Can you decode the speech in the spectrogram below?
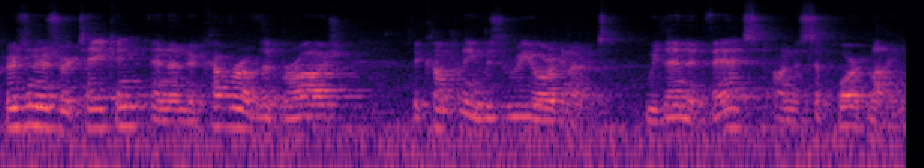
Prisoners were taken, and under cover of the barrage, the company was reorganized. We then advanced on the support line,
